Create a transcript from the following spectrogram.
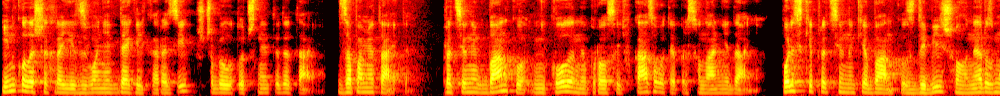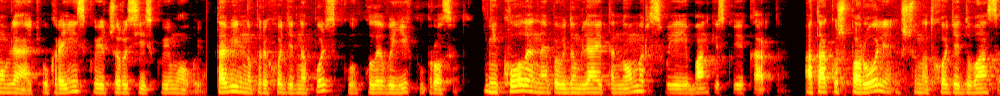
Інколи шахраї дзвонять декілька разів, щоб уточнити деталі. Запам'ятайте. Працівник банку ніколи не просить вказувати персональні дані. Польські працівники банку здебільшого не розмовляють українською чи російською мовою та вільно переходять на польську, коли ви їх попросите. Ніколи не повідомляйте номер своєї банківської карти, а також паролі, що надходять до вас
